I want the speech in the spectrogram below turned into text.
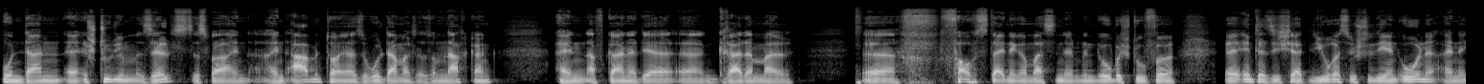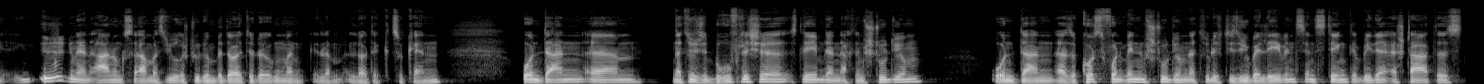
Und dann äh, Studium selbst, das war ein, ein Abenteuer, sowohl damals als auch im Nachgang ein Afghaner, der äh, gerade mal äh, Faust einigermaßen in der Oberstufe äh, hinter sich hat, Jura zu studieren, ohne eine irgendeine Ahnung zu haben, was Jurastudium bedeutet, irgendwann Leute zu kennen. Und dann ähm, natürlich das berufliche Leben dann nach dem Studium und dann, also kurz vor dem Studium natürlich diese Überlebensinstinkte wieder erstartest,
